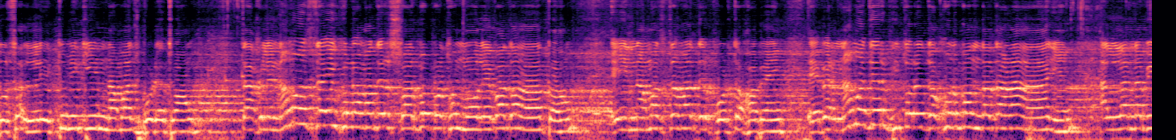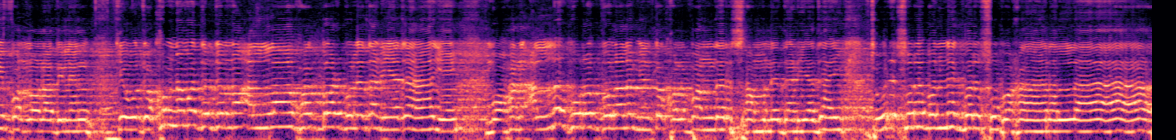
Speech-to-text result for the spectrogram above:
তুসাল্লি তুমি কি নামাজ পড়েছ? তাহলে নামাজ নামাজটাই হলো আমাদের সর্বপ্রথম মূল এবাদত এই নামাজটা আমাদের পড়তে হবে। এবার নামাজের ভিতরে যখন বান্দা দাঁড়ায়, আল্লাহ নবী বর্ণনা দিলেন, কেউ যখন নামাজের জন্য আল্লাহ আকবর বলে দাঁড়িয়ে যায়, মহান আল্লাহ রব্বুল আলামিন তখন বান্দার সামনে দাঁড়িয়ে যায়, জোরে সোরে বললে একবার সুবহান আল্লাহ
